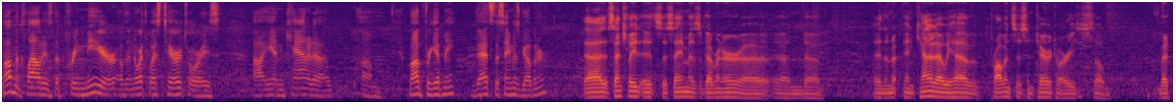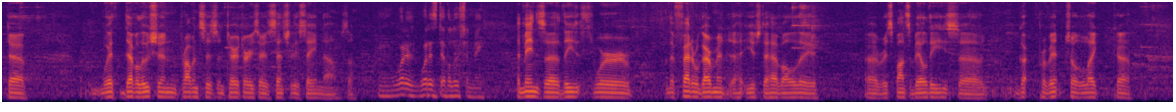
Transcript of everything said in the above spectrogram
Bob McLeod is the premier of the Northwest Territories uh, in Canada. Um, Bob, forgive me, that's the same as governor? Uh, essentially, it's the same as governor, uh, and uh, in, in, Canada we have provinces and territories. So, but uh, with devolution, provinces and territories are essentially the same now. So, mm, what is what does devolution mean? It means uh, these were the federal government uh, used to have all the uh, responsibilities, uh, provincial-like uh,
